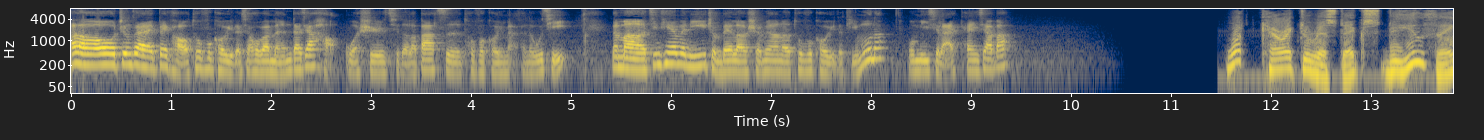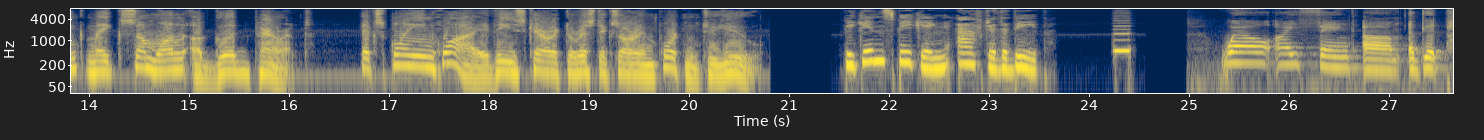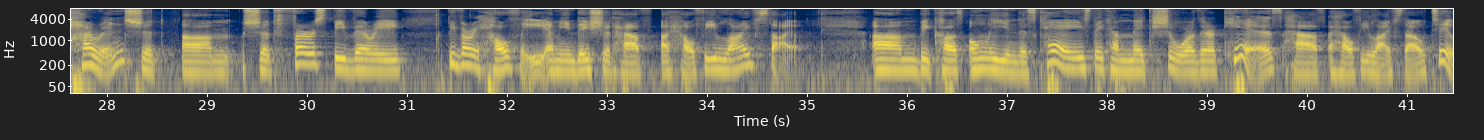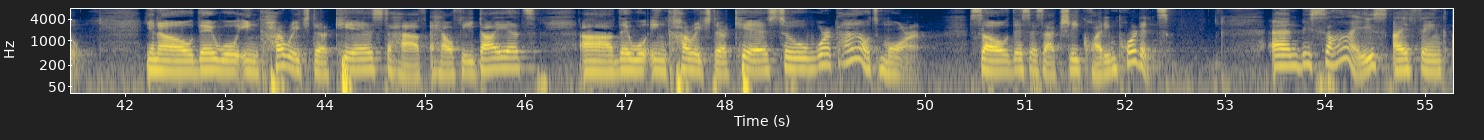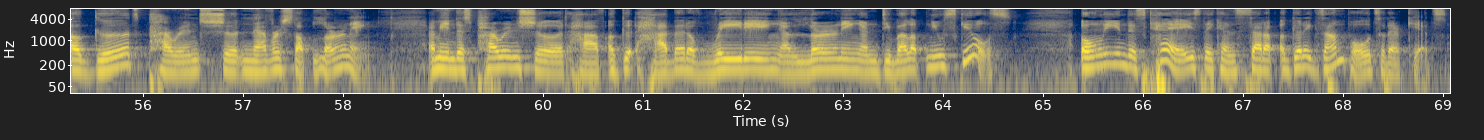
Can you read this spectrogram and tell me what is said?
Hello，正在备考托福口语的小伙伴们，大家好，我是取得了八次托福口语满分的吴奇。那么今天为你准备了什么样的托福口语的题目呢？我们一起来看一下吧。What characteristics do you think make someone a good parent? Explain why these characteristics are important to you. Begin speaking after the beep. Well, I think um, a good parent should um, should first be very be very healthy. I mean, they should have a healthy lifestyle. Um, because only in this case they can make sure their kids have a healthy lifestyle too. You know, they will encourage their kids to have a healthy diet. Uh, they will encourage their kids to work out more. So this is actually quite important. And besides, I think a good parent should never stop learning. I mean, this parent should have a good habit of reading and learning and develop new skills. Only in this case, they can set up a good example to their kids.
